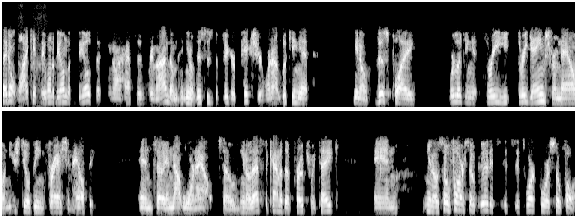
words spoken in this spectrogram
they don't like it. They want to be on the field, but you know I have to remind them. You know, this is the bigger picture. We're not looking at you know this play. We're looking at three three games from now, and you still being fresh and healthy, and so and not worn out. So you know that's the kind of the approach we take and you know, so far so good. It's it's it's worked for us so far.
